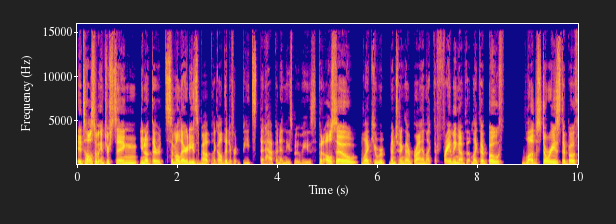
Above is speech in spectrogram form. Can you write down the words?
it's also interesting, you know, there are similarities about like all the different beats that happen in these movies, but also like you were mentioning there, Brian, like the framing of them, like they're both love stories. They're both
